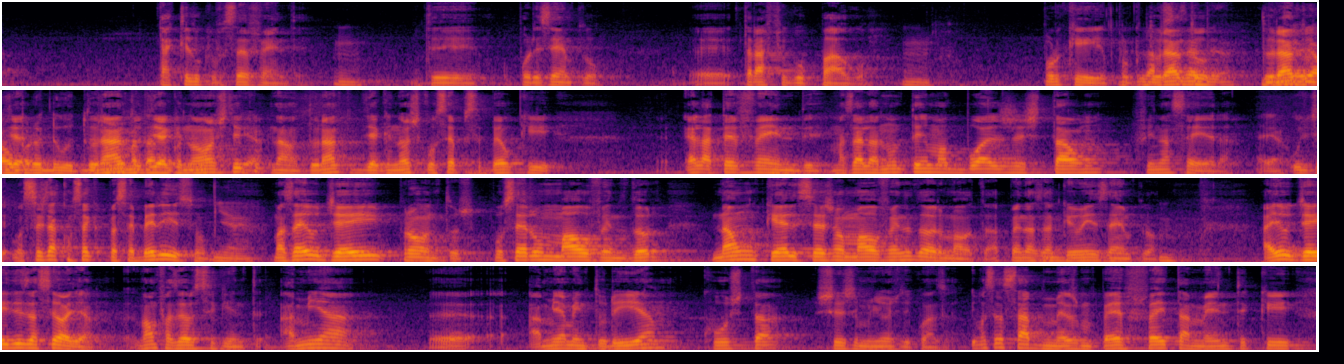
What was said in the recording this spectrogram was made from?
daquilo que você vende. Hum. De, por exemplo, eh, tráfego pago. Por quê? Porque durante, de durante, o, dia- produto, durante o diagnóstico, produto, não, durante o diagnóstico você percebeu que ela até vende, mas ela não tem uma boa gestão financeira. É. O você já consegue perceber isso? Yeah. Mas aí o Jay, prontos, por ser um mau vendedor, não que ele seja um mau vendedor, malta, apenas aqui um exemplo. Aí o Jay diz assim, olha, vamos fazer o seguinte, a minha, eh, a minha mentoria custa X milhões de kwanza. E você sabe mesmo perfeitamente que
